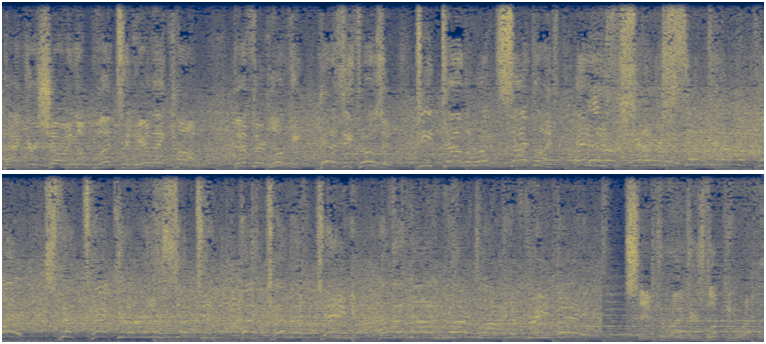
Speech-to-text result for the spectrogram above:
Packers showing a blitz, and here they come. Beathard looking, hit as he throws it deep down the right sideline. And intercepted. intercepted on the play. Spectacular interception by Kevin King at the nine-yard line of Green Bay. Snap to Rodgers looking right.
